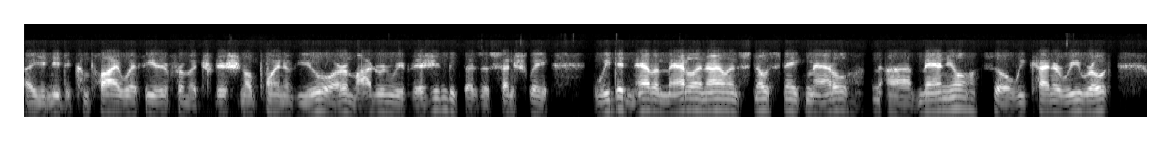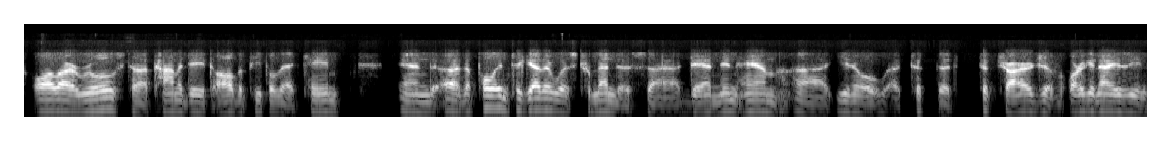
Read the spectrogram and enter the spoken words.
uh, you need to comply with either from a traditional point of view or a modern revision because essentially we didn't have a Madeline Island snow snake uh, manual so we kind of rewrote all our rules to accommodate all the people that came. And uh, the pulling together was tremendous. Uh, Dan Ninham, uh, you know, uh, took the took charge of organizing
